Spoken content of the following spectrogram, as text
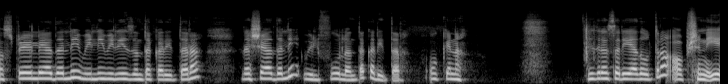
ಆಸ್ಟ್ರೇಲಿಯಾದಲ್ಲಿ ವಿಲಿ ವಿಲೀಸ್ ಅಂತ ಕರೀತಾರೆ. ರಷ್ಯಾದಲ್ಲಿ ವಿಲ್ಫೂಲ್ ಅಂತ ಕರೀತಾರೆ. ಓಕೆನಾ ಇದರ ಸರಿಯಾದ ಉತ್ತರ ಆಪ್ಷನ್ ಎ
